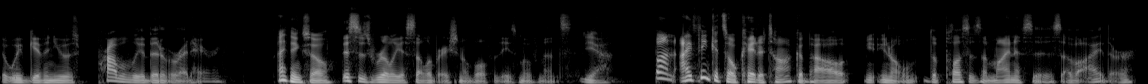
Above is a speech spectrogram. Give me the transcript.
that we've given you is probably a bit of a red herring. I think so. This is really a celebration of both of these movements. Yeah. But I think it's okay to talk about you know the pluses and minuses of either.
